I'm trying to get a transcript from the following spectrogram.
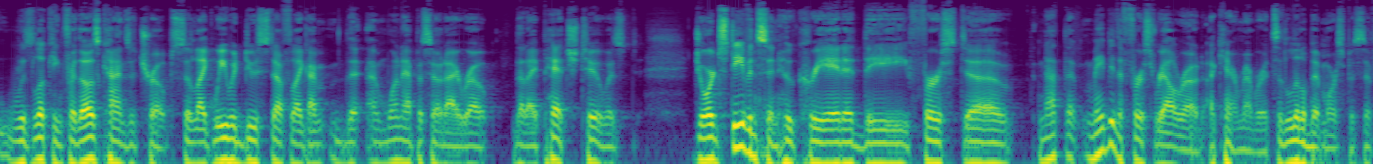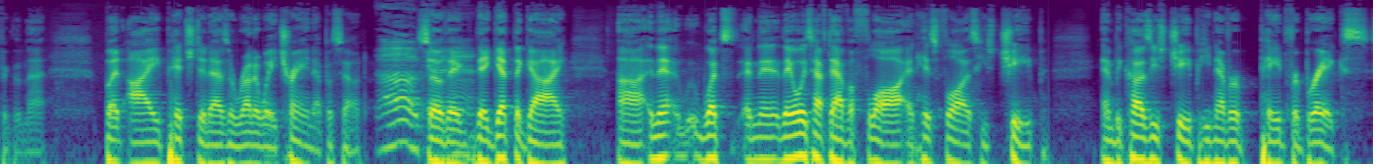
was looking for those kinds of tropes. So like we would do stuff like I'm the um, one episode I wrote that I pitched too was George Stephenson who created the first uh, not the maybe the first railroad. I can't remember. It's a little bit more specific than that. But I pitched it as a runaway train episode. Oh, okay, So they they get the guy, uh, and then what's and they, they always have to have a flaw, and his flaw is he's cheap, and because he's cheap, he never paid for brakes.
